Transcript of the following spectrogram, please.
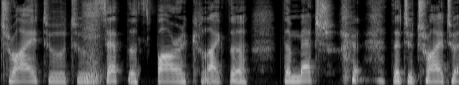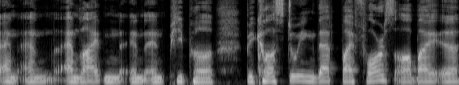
try to to set the spark like the the match that you try to en, en, enlighten in in people. Because doing that by force or by uh,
